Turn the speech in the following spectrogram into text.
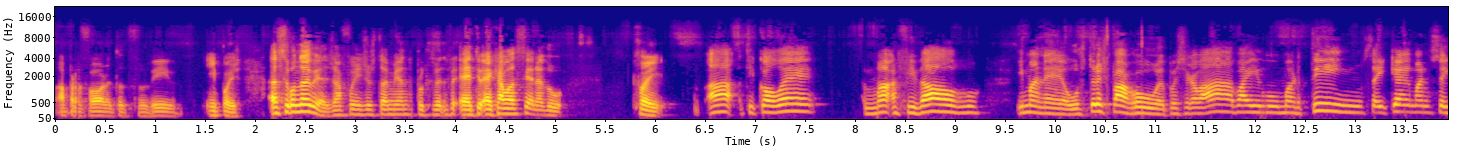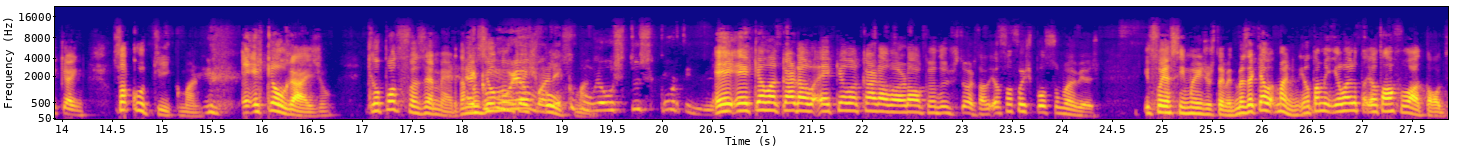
lá para fora, todo fodido. E depois, a segunda vez já foi injustamente porque é, é aquela cena do. Foi, ah, Ticolé, Ma- Fidalgo e Manel, os três para a rua. Depois chegava, ah, vai o Martim, não sei quem, mas não sei quem. Só que o Tico, mano, é aquele gajo que ele pode fazer merda, mas é ele é eu, expulso, mano. É mano. como eu, os teus curtem. É, é aquela cara, é aquela cara laroca dos gestores, sabe? Ele só foi expulso uma vez. E foi assim meio injustamente. Mas aquela, mano, ele também, ele estava ele a falar todo,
